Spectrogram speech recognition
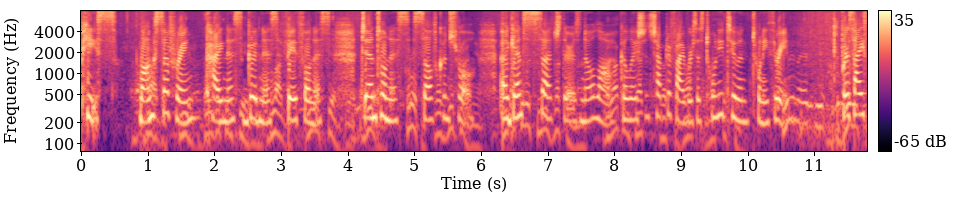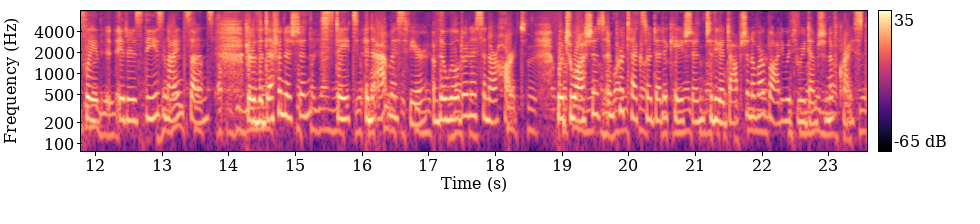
peace long suffering, kindness, goodness, faithfulness, gentleness, self control. Against such there is no law. Galatians chapter 5, verses 22 and 23. Precisely, it is these nine sons that are the definition, state, and atmosphere of the wilderness in our heart, which washes and protects our dedication to the adoption of our body with the redemption of Christ,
